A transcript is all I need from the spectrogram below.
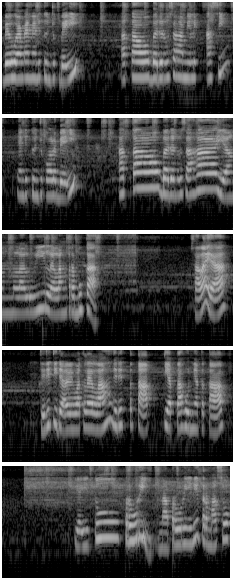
BUMN yang ditunjuk BI? Atau badan usaha milik asing yang ditunjuk oleh BI? Atau badan usaha yang melalui lelang terbuka? Salah ya? Jadi tidak lewat lelang, jadi tetap tiap tahunnya tetap yaitu peruri. Nah, peruri ini termasuk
